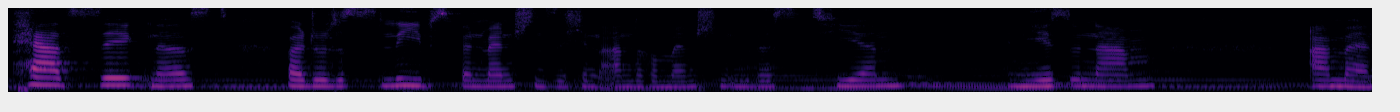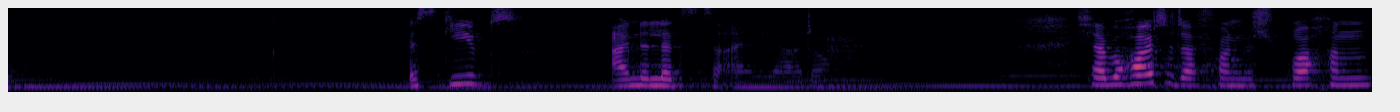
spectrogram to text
Herz segnest, weil du das liebst, wenn Menschen sich in andere Menschen investieren. In Jesu Namen. Amen. Es gibt eine letzte Einladung. Ich habe heute davon gesprochen,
